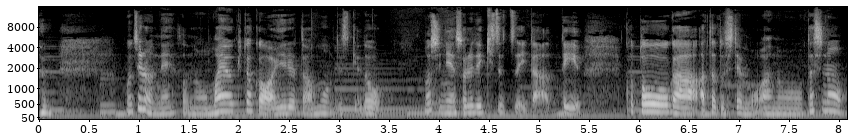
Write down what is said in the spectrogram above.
もちろんね、その前置きとかは入れるとは思うんですけど、もしね、それで傷ついたっていうことがあったとしても、あの、私の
